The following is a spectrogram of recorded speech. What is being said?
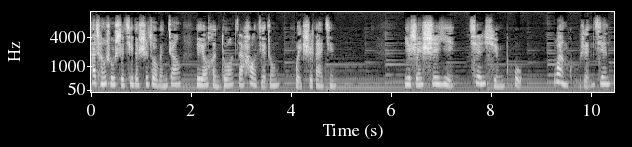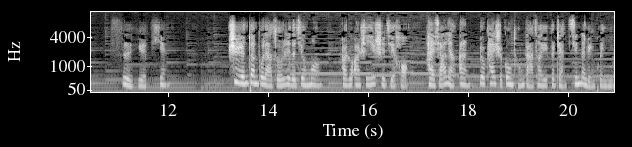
他成熟时期的诗作文章也有很多在浩劫中毁尸殆尽。一身诗意千寻瀑，万古人间四月天。世人断不了昨日的旧梦，跨入二十一世纪后，海峡两岸又开始共同打造一个崭新的林徽因。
